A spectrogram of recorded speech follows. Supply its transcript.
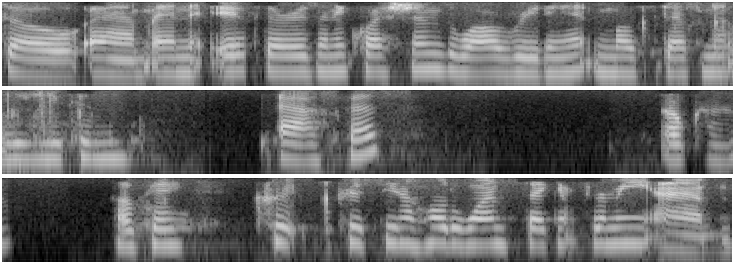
So, um, and if there is any questions while reading it, most definitely you can ask us. Okay. Okay. Christina, hold one second for me. Um,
